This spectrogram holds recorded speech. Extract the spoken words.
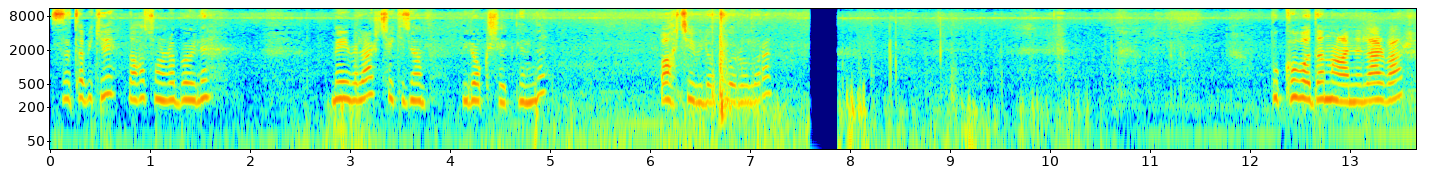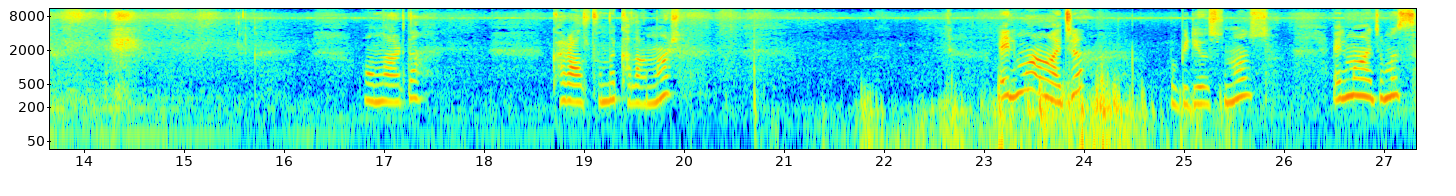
Size tabii ki daha sonra böyle meyveler çekeceğim vlog şeklinde. Bahçe vlogları olarak. Bu kovada naneler var. Onlar da kar altında kalanlar. Elma ağacı bu biliyorsunuz. Elma ağacımız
